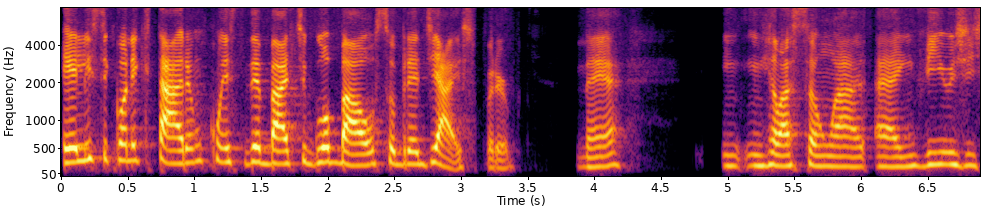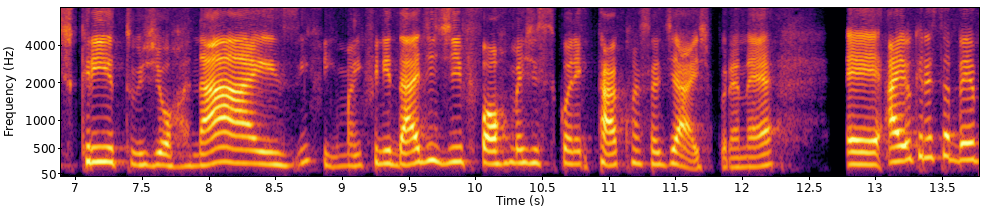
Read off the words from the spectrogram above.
eles se conectaram com esse debate global sobre a diáspora, né? Em, em relação a, a, envios de escritos, jornais, enfim, uma infinidade de formas de se conectar com essa diáspora, né? É, aí eu queria saber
